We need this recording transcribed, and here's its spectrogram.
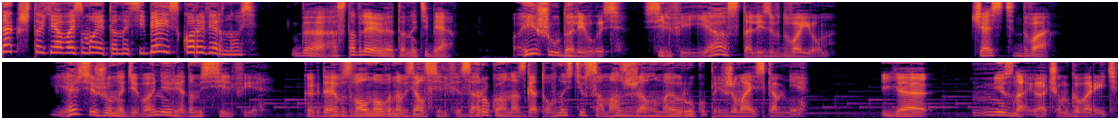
Так что я возьму это на себя и скоро вернусь. Да, оставляю это на тебя. Аиша удалилась. Сильфи и я остались вдвоем. Часть 2 Я сижу на диване рядом с Сильфи. Когда я взволнованно взял Сильфи за руку, она с готовностью сама сжала мою руку, прижимаясь ко мне. Я не знаю, о чем говорить.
